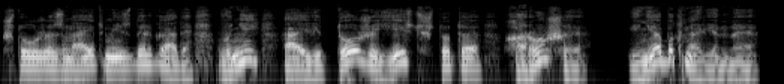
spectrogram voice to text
что уже знает мисс Дельгаде. В ней, Айви, тоже есть что-то хорошее и необыкновенное.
